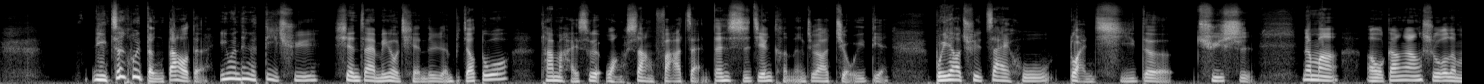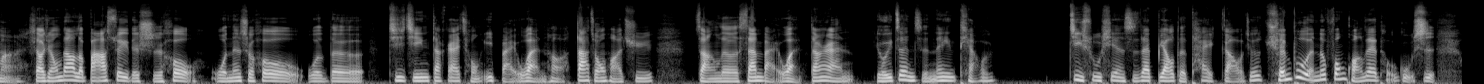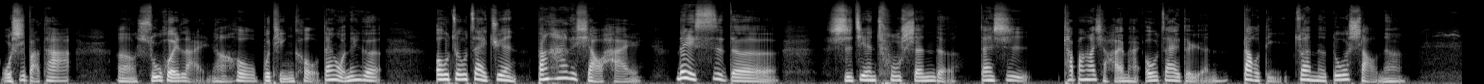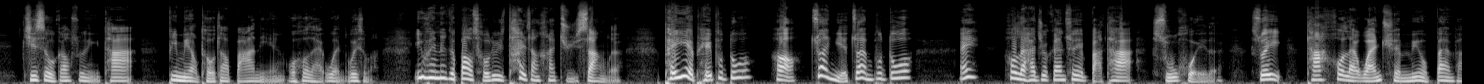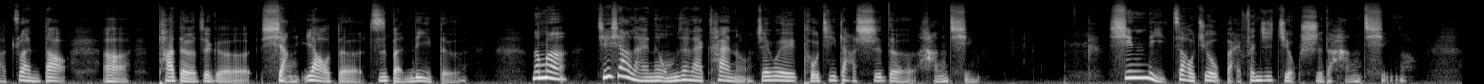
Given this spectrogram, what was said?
你真会等到的，因为那个地区现在没有钱的人比较多，他们还是会往上发展，但是时间可能就要久一点，不要去在乎短期的。趋势，那么呃，我刚刚说了嘛，小熊到了八岁的时候，我那时候我的基金大概从一百万哈，大中华区涨了三百万。当然有一阵子那一条技术线实在飙得太高，就是全部人都疯狂在投股市，我是把它呃赎回来，然后不停扣。但我那个欧洲债券帮他的小孩类似的时间出生的，但是。他帮他小孩买欧债的人到底赚了多少呢？其实我告诉你，他并没有投到八年。我后来问为什么？因为那个报酬率太让他沮丧了，赔也赔不多，哈，赚也赚不多。哎，后来他就干脆把它赎回了，所以他后来完全没有办法赚到呃他的这个想要的资本利得。那么接下来呢，我们再来看哦，这位投机大师的行情。心理造就百分之九十的行情啊。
